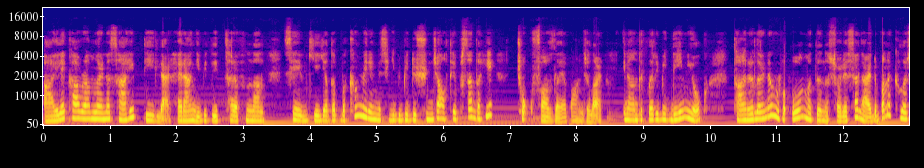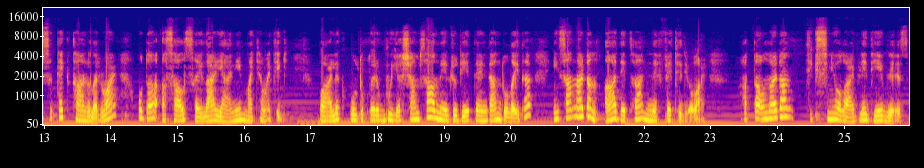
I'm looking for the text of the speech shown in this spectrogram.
Aile kavramlarına sahip değiller. Herhangi bir tarafından sevgi ya da bakım verilmesi gibi bir düşünce altyapısına dahi çok fazla yabancılar. İnandıkları bir din yok. Tanrılarının olmadığını söyleseler de bana kalırsa tek tanrıları var. O da asal sayılar yani matematik. Varlık buldukları bu yaşamsal mevcudiyetlerinden dolayı da insanlardan adeta nefret ediyorlar. Hatta onlardan tiksiniyorlar bile diyebiliriz.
